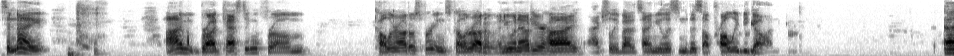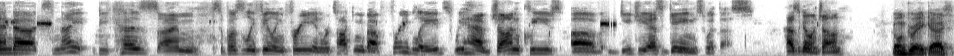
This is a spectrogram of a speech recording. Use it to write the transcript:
tonight I'm broadcasting from Colorado Springs, Colorado. Anyone out here? Hi. Actually, by the time you listen to this, I'll probably be gone. And uh, tonight, because I'm supposedly feeling free and we're talking about free blades, we have Jon Cleaves of DGS Games with us. How's it going, Jon? Going great, guys.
